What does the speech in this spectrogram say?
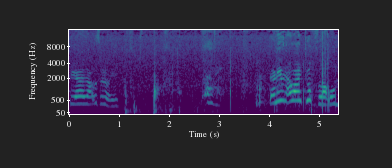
So yeah, that was annoying. Don't even know how I jumped for that one.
